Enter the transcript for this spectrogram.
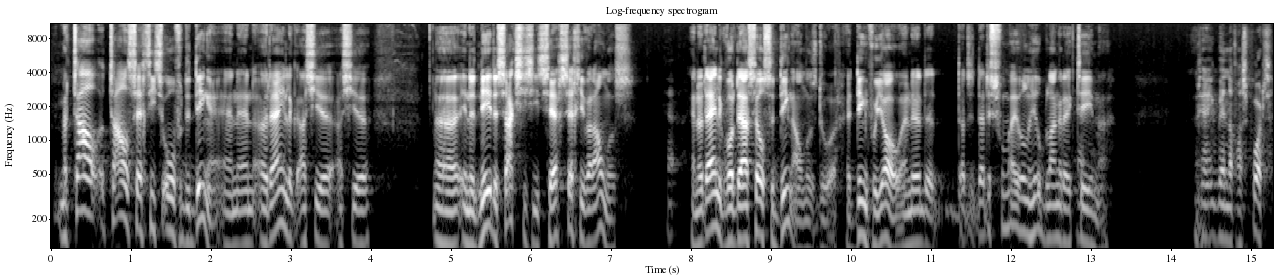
Maar taal, taal zegt iets over de dingen. En, en uiteindelijk, als je, als je eh, in het Neder-Saxisch iets zegt, zeg je wat anders. Ja. En uiteindelijk wordt daar zelfs het ding anders door. Het ding voor jou. En eh, dat, dat, is- voor mij wel een heel belangrijk Ja. thema. Ik, zeg, ik ben dan van sport.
